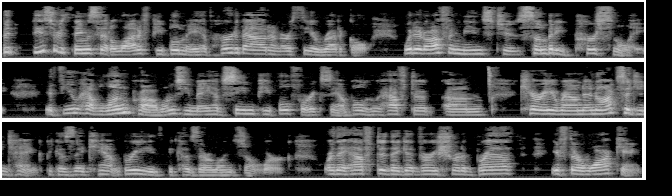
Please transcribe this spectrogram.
But these are things that a lot of people may have heard about and are theoretical. What it often means to somebody personally if you have lung problems, you may have seen people, for example, who have to um, carry around an oxygen tank because they can't breathe because their lungs don't work, or they have to, they get very short of breath if they're walking.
